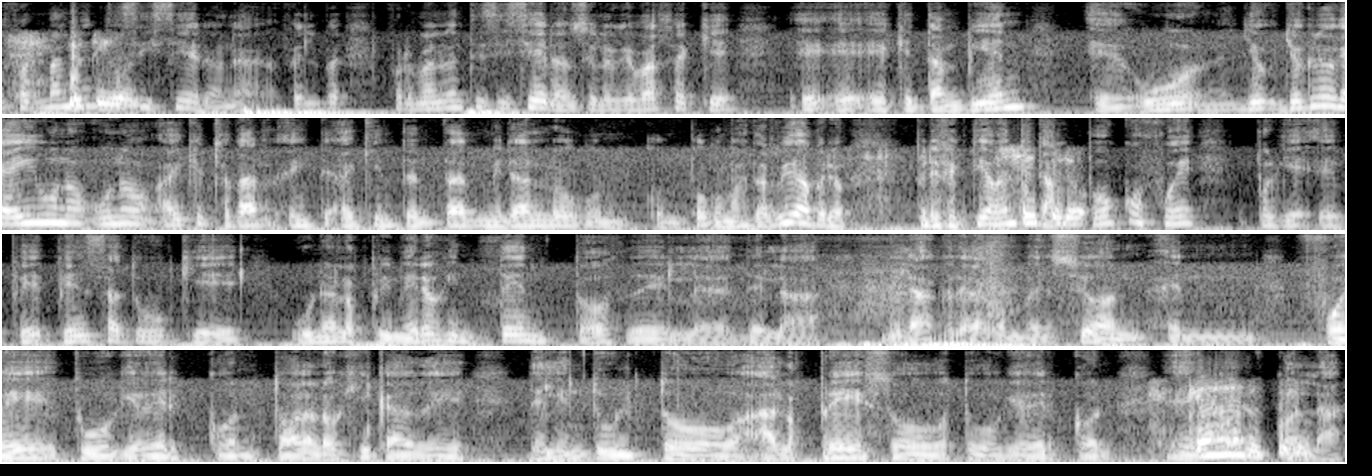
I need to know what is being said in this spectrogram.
formalmente se hicieron, ¿eh? formalmente se hicieron, si lo que pasa es que eh, que también hubo, yo, yo creo que ahí uno uno hay que tratar, hay, que intentar mirarlo con, un poco más de arriba, pero pero efectivamente tampoco fue, porque piensa tú que uno de los primeros intentos de la, de la, de la, de la convención en, fue tuvo que ver con toda la lógica de, del indulto a los presos, tuvo que ver con, eh, con, la,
